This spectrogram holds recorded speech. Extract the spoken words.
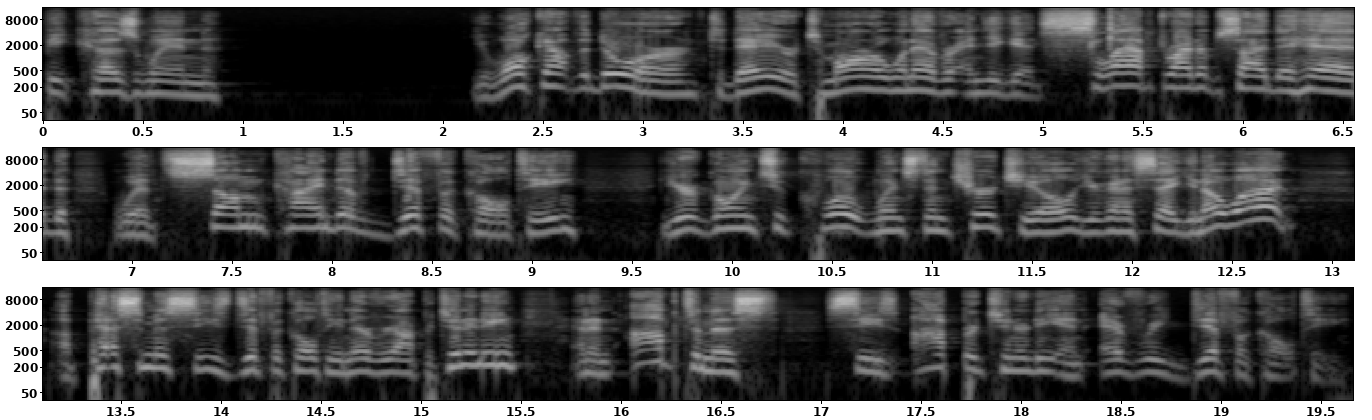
Because when you walk out the door today or tomorrow, whenever, and you get slapped right upside the head with some kind of difficulty, you're going to quote Winston Churchill. You're going to say, you know what? A pessimist sees difficulty in every opportunity, and an optimist sees opportunity in every difficulty.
